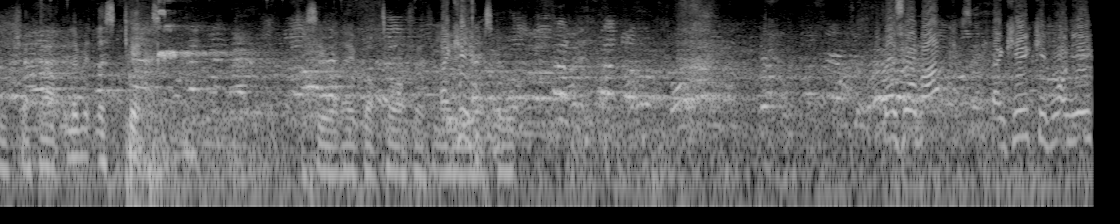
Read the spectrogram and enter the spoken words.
We'll check out Limitless Kit to see what they've got to offer for you in you. your school. There's your mark. Thank you. Keep it on you.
